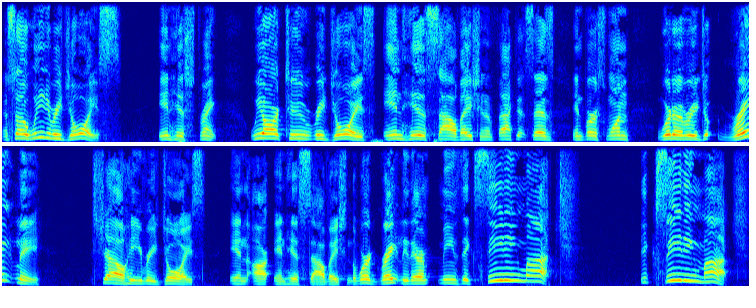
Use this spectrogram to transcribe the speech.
And so we need to rejoice in his strength we are to rejoice in his salvation. In fact, it says in verse 1, we're to rejo- greatly shall he rejoice in our in his salvation. The word greatly there means exceeding much. Exceeding much.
